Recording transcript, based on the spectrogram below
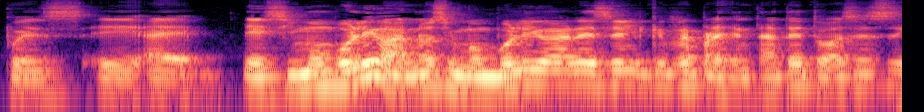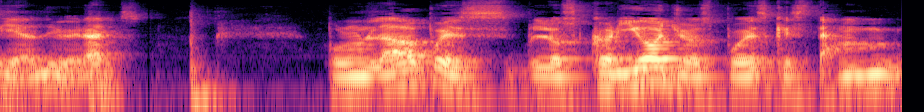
pues eh, eh, es Simón Bolívar, ¿no? Simón Bolívar es el representante de todas esas ideas liberales por un lado, pues los criollos, pues que están,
